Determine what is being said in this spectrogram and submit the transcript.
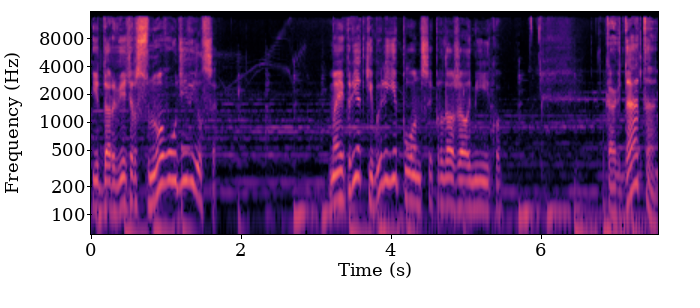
и Дарветер снова удивился. «Мои предки были японцы», — продолжала Миико. «Когда-то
